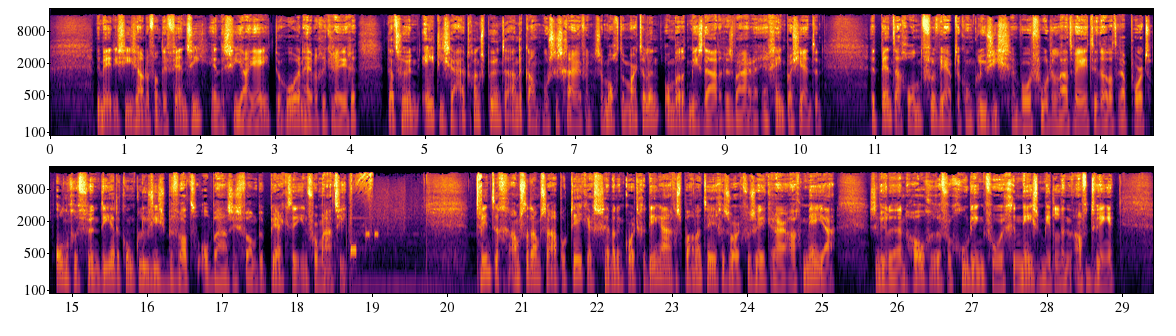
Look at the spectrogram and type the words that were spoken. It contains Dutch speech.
De medici zouden van Defensie en de CIA te horen hebben gekregen dat ze hun ethische uitgangspunten aan de kant moesten schuiven. Ze mochten martelen omdat het misdadigers waren en geen patiënten. Het Pentagon verwerpt de conclusies. Een woordvoerder laat weten dat het rapport ongefundeerde conclusies bevat op basis van beperkte informatie. Twintig Amsterdamse apothekers hebben een kort geding aangespannen tegen zorgverzekeraar Achmea. Ze willen een hogere vergoeding voor geneesmiddelen afdwingen.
